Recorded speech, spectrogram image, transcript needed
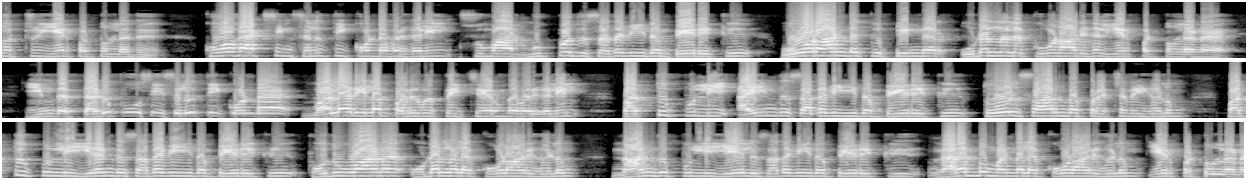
தொற்று ஏற்பட்டுள்ளது. கோவேக்சின் செலுத்திக் கொண்டவர்களில் சுமார் முப்பது சதவீதம் பேருக்கு ஓராண்டுக்கு பின்னர் உடல்நல கோளாறுகள் ஏற்பட்டுள்ளன. இந்த தடுப்பூசி செலுத்திக் கொண்ட வளரிளம் பருவத்தைச் சேர்ந்தவர்களில் பத்து புள்ளி ஐந்து சதவிகிதம் பேருக்கு தோல் சார்ந்த பிரச்சனைகளும் பத்து புள்ளி இரண்டு சதவிகிதம் பேருக்கு பொதுவான உடல்நல கோளாறுகளும் நான்கு புள்ளி ஏழு சதவீதம் பேருக்கு நரம்பு மண்டல கோளாறுகளும் ஏற்பட்டுள்ளன.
